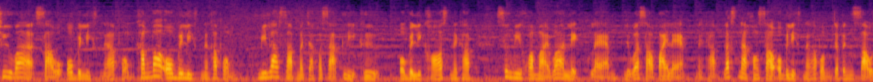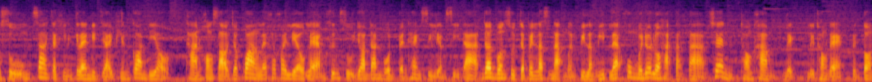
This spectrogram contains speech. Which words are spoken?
ชื่อว่าเสา Obelix นะครับผมคำว่า Obelix นะครับผมมีรากศัพท์มาจากภาษากรีกคือ Obelikos นะครับซึ่งมีความหมายว่าเหล็กแหลม หรือว่าเสาปลายแหลมนะครับลักษณะของเสา Obelix นะครับผมจะเป็นเสาสูงสร้างจากหินแกรนิตใหญ่เพียงก้อนเดียว ฐานของเสาจะกว้างและค่อยๆเลี้ยวแหลมขึ้นสู่ยอดด้านบนเป็นแท่งสี่เหลี่ยมสี่ด้าน ยอดบนสุดจะเป็นลักษณะเหมือนพีระมิด และหุ้มไว้ด้วยโลหะต่างๆ เช่น ทองคำเหล็ก หรือทองแดงเป็นต้น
